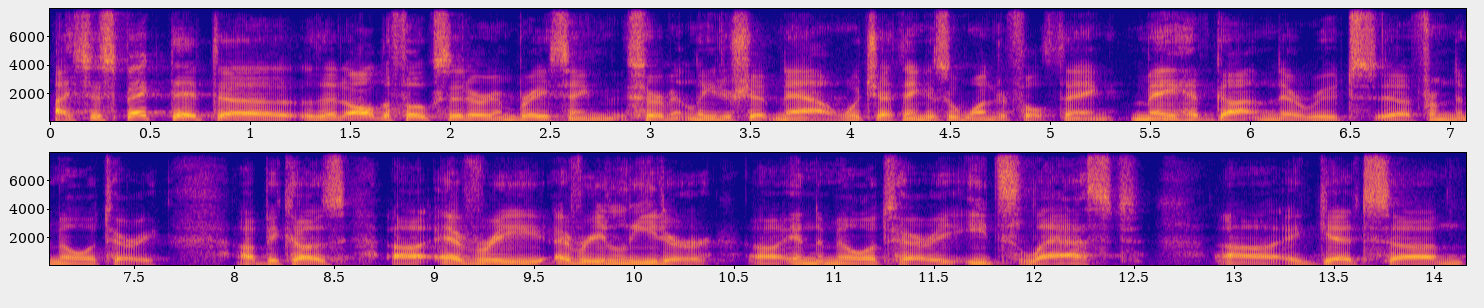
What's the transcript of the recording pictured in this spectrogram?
I suspect that uh, that all the folks that are embracing servant leadership now, which I think is a wonderful thing, may have gotten their roots uh, from the military, uh, because uh, every every leader uh, in the military eats last. Uh, it gets um,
